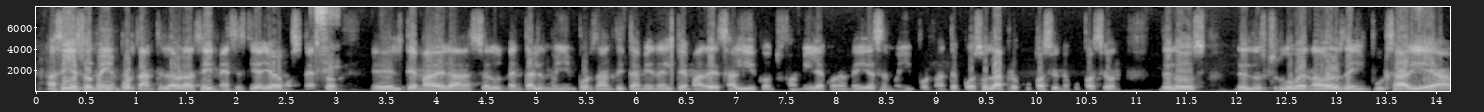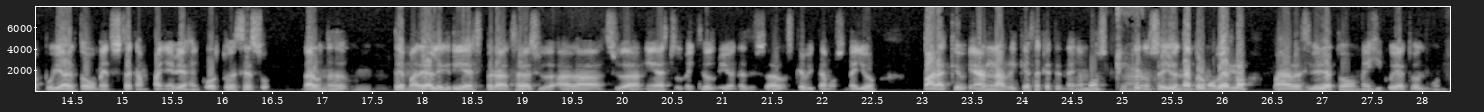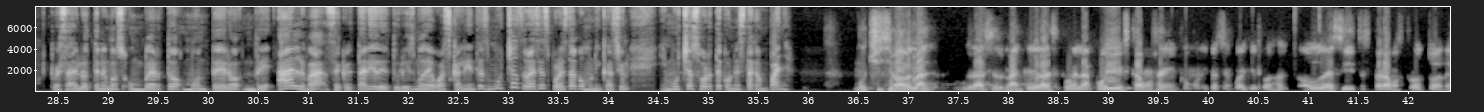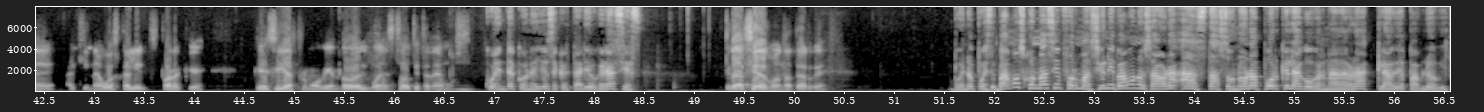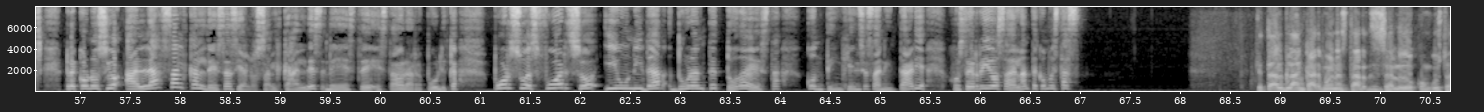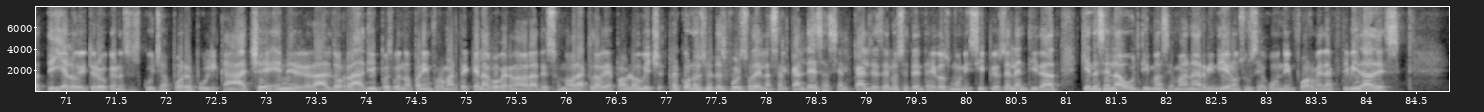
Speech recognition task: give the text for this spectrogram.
Así, eso es muy importante. La verdad, seis meses que ya llevamos en esto, el tema de la salud mental es muy importante y también el tema de salir con tu familia, con las medidas es muy importante. Por eso la preocupación y ocupación de los de los gobernadores de impulsar y apoyar en todo momento esta campaña Viaje en Corto es eso, dar un tema de alegría, esperanza a la, a la ciudadanía, a estos 22 millones de ciudadanos que habitamos en ello, para que vean la riqueza que tenemos, que nos ayuden a promoverlo para recibir a todo México y a todo el mundo. Pues ahí lo tenemos, Humberto Montero de Alba, secretario de Turismo de Aguascalientes. Muchas gracias por esta comunicación y mucha suerte con esta campaña. Muchísimas gracias Blanca, gracias por el apoyo estamos ahí en comunicación. Cualquier cosa no dudes y te esperamos pronto eh, aquí en Aguascalientes para que, que sigas promoviendo el buen estado que tenemos. Cuenta con ello, secretario, gracias. Gracias, buena tarde. Bueno, pues vamos con más información y vámonos ahora hasta Sonora porque la gobernadora Claudia Pavlovich reconoció a las alcaldesas y a los alcaldes de este estado de la República por su esfuerzo y unidad durante toda esta contingencia sanitaria. José Ríos, adelante, ¿cómo estás? ¿Qué tal, Blanca? Buenas tardes y saludo con gusto a ti y al auditorio que nos escucha por República H en el Heraldo Radio. Y pues bueno, para informarte que la gobernadora de Sonora, Claudia Pavlovich, reconoció el esfuerzo de las alcaldesas y alcaldes de los 72 municipios de la entidad, quienes en la última semana rindieron su segundo informe de actividades.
